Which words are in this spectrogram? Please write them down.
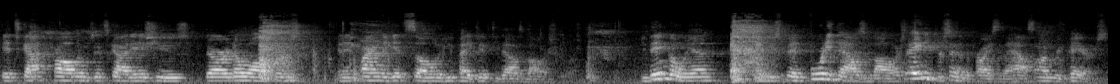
It's got problems, it's got issues, there are no offers, and it finally gets sold you pay $50,000 for it. You then go in and you spend $40,000, 80% of the price of the house on repairs.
